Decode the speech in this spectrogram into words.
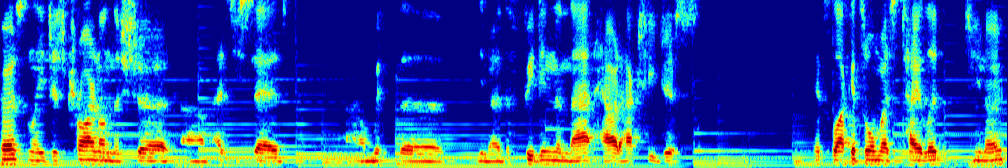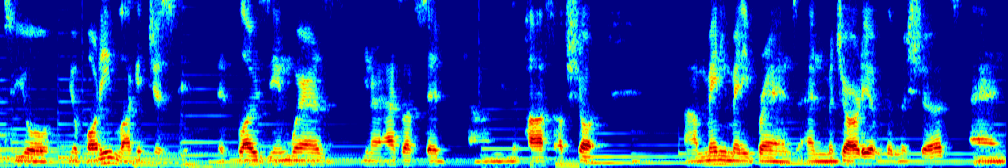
personally, just trying on the shirt, um, as you said, um, with the you know the fitting and that, how it actually just it's like it's almost tailored, you know, to your your body. Like it just it, it flows in. Whereas you know, as I've said um, in the past, I've shot uh, many many brands, and majority of them are shirts, and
